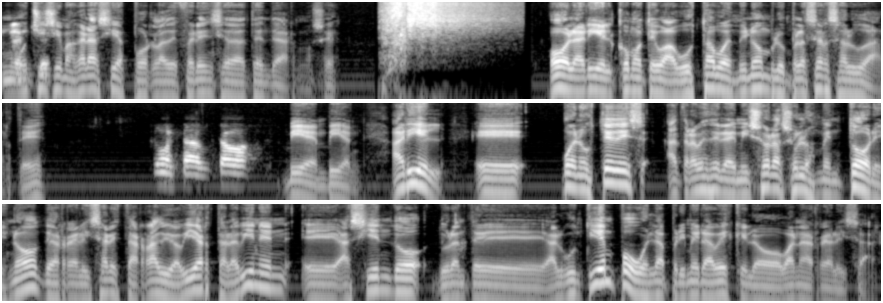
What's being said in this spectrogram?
Muchísimas gracias por la deferencia de atendernos. ¿eh? Hola Ariel, ¿cómo te va? Gustavo es mi nombre, un placer saludarte. ¿eh? ¿Cómo estás, Gustavo? Bien, bien. Ariel, eh, bueno, ustedes a través de la emisora son los mentores, ¿no? De realizar esta radio abierta. ¿La vienen eh, haciendo durante algún tiempo o es la primera vez que lo van a realizar?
